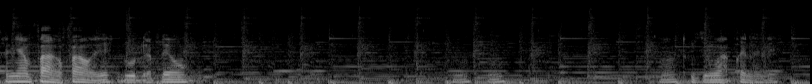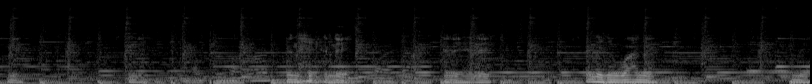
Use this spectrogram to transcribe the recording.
ขันยามฝ้ากับฝ้าเลยดูดแบบเร็ว อ๋อจังหวะเพื่อนนั่นเลยนี่นี่เห็นเห็นเลยเห็นเลยเห็นเลยเห็นเลยจังหวะนี่นี่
